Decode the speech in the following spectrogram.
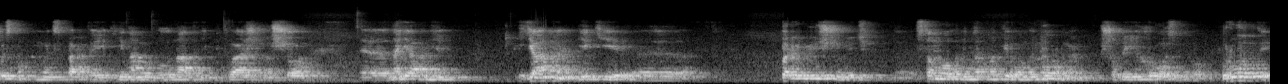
Висновками експерта, які нами були надані, підтверджено, що е, наявні ями, які е, перевищують е, встановлені нормативами норми щодо їх розміру, проти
